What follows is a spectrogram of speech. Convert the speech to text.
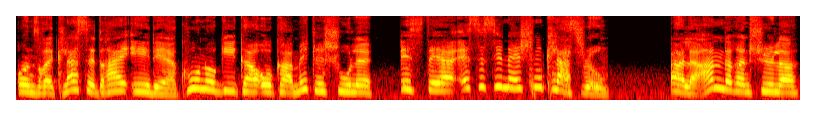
Unsere Klasse 3E der Kunogika-Oka Mittelschule ist der Assassination Classroom. Alle anderen Schüler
